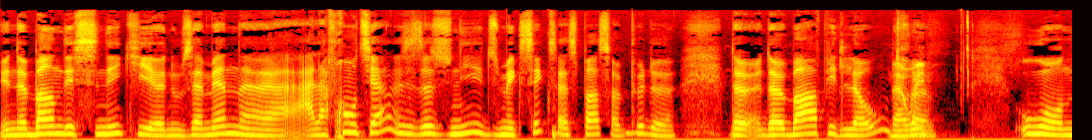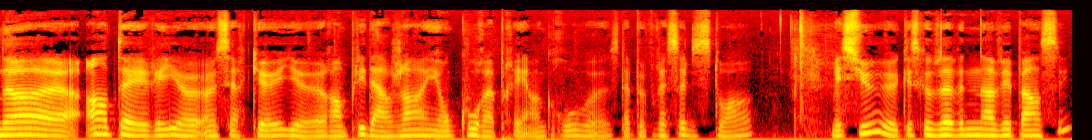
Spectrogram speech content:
Une bande dessinée qui euh, nous amène euh, à la frontière des États-Unis et du Mexique. Ça se passe un peu de- de- d'un bar puis de l'autre. Ben oui. Où on a euh, enterré euh, un cercueil euh, rempli d'argent et on court après. En gros, euh, c'est à peu près ça l'histoire. Messieurs, euh, qu'est-ce que vous avez- en avez pensé?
